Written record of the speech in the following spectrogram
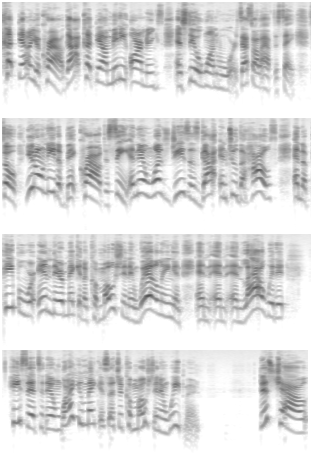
Cut down your crowd. God cut down many armies and still won wars. That's all I have to say. So you don't need a big crowd to see. And then once Jesus got into the house and the people were in there making a commotion and wailing and, and, and, and loud with it, he said to them, Why are you making such a commotion and weeping? This child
